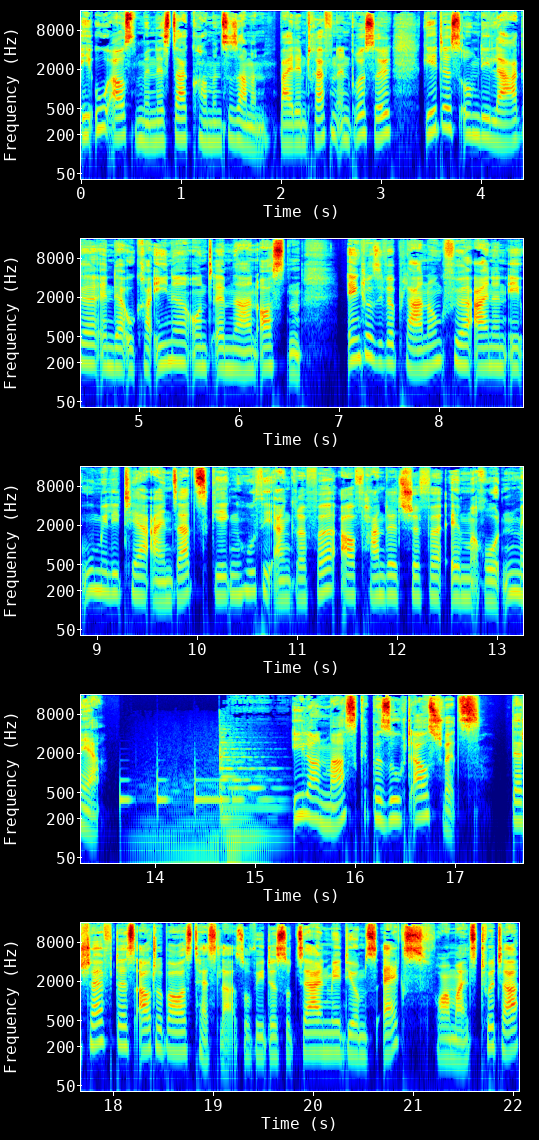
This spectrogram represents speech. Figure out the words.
EU-Außenminister kommen zusammen. Bei dem Treffen in Brüssel geht es um die Lage in der Ukraine und im Nahen Osten, inklusive Planung für einen EU-Militäreinsatz gegen Houthi-Angriffe auf Handelsschiffe im Roten Meer. Elon Musk besucht Auschwitz. Der Chef des Autobauers Tesla sowie des sozialen Mediums X, vormals Twitter,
